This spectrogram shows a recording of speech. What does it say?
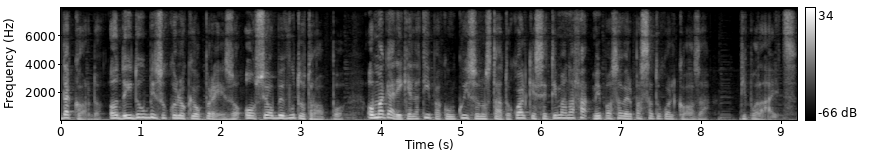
D'accordo, ho dei dubbi su quello che ho preso o se ho bevuto troppo, o magari che la tipa con cui sono stato qualche settimana fa mi possa aver passato qualcosa, tipo lights.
